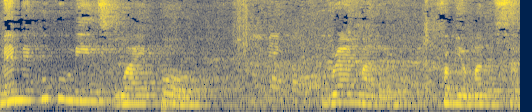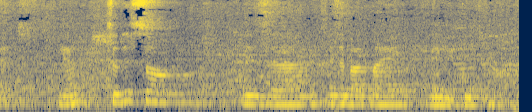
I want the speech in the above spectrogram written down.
Meme Kuku means Waipo, grandmother from your mother's side. Yeah? So this song is, uh, is about my Meme Kuku.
